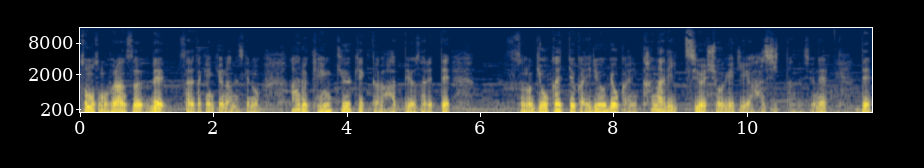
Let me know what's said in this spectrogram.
そもそもフランスでされた研究なんですけどある研究結果が発表されてその業界っていうか医療業界にかなり強い衝撃が走ったんですよね。で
